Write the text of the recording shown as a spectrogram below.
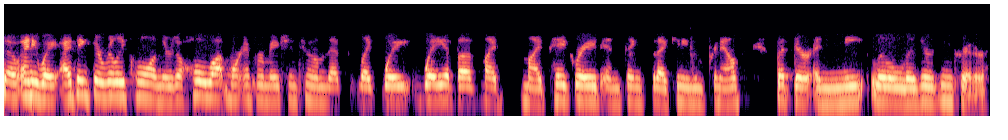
so anyway, I think they're really cool, and there's a whole lot more information to them that's like way way above my my pay grade and things that I can't even pronounce. But they're a neat little lizard and critter.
